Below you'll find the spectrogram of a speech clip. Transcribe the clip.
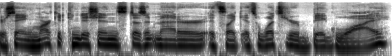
you're saying market conditions doesn't matter. It's like, it's what's your big why?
